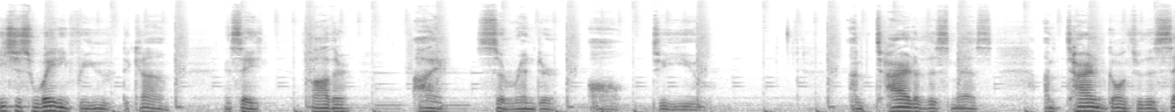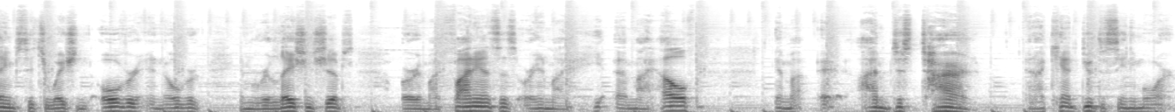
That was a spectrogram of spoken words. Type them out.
He's just waiting for you to come and say, Father, I surrender all to you. I'm tired of this mess. I'm tired of going through the same situation over and over in relationships or in my finances or in my in my health. In my, I'm just tired and I can't do this anymore.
